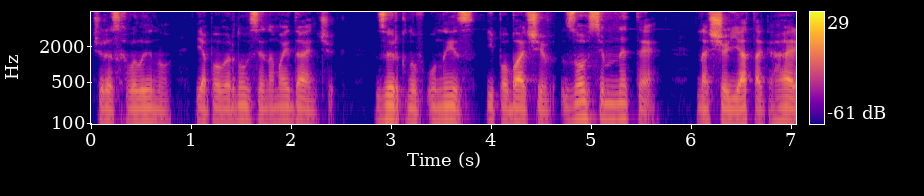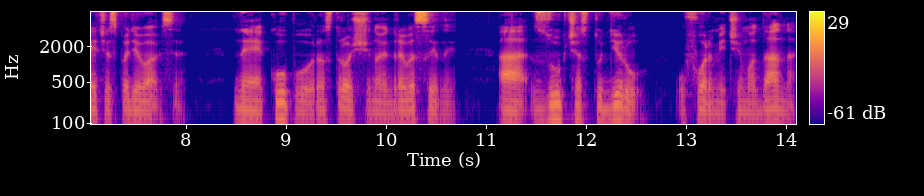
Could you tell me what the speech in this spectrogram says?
Через хвилину я повернувся на майданчик, зиркнув униз і побачив зовсім не те, на що я так гаряче сподівався, не купу розтрощеної древесини, а зубчасту діру у формі чемодана,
